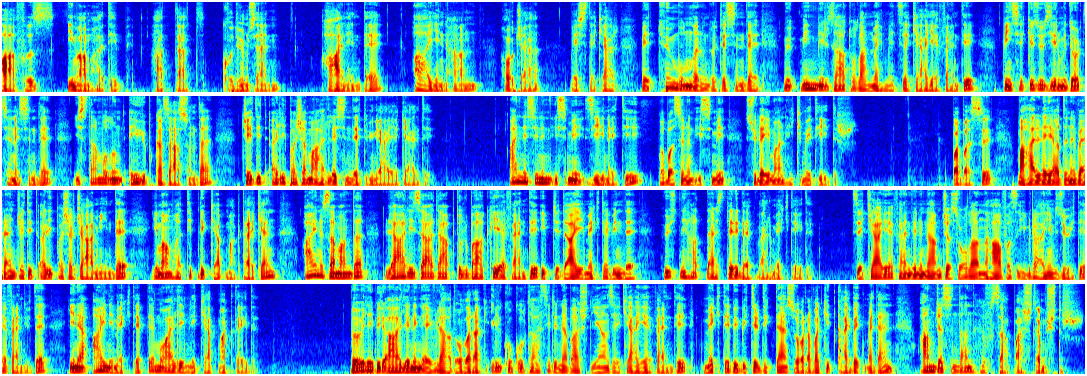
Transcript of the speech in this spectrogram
Hafız, İmam Hatip, Hattat, Kudümzen, Hanende, Ayinhan, Hoca, Bestekar ve tüm bunların ötesinde mümin bir zat olan Mehmet Zekai Efendi, 1824 senesinde İstanbul'un Eyüp kazasında Cedid Ali Paşa mahallesinde dünyaya geldi. Annesinin ismi Zineti, babasının ismi Süleyman Hikmeti'dir. Babası, mahalleye adını veren Cedid Ali Paşa Camii'nde imam hatiplik yapmaktayken, aynı zamanda Lalizade Abdülbaki Efendi İptidai Mektebi'nde hüsnihat dersleri de vermekteydi. Zekai Efendi'nin amcası olan Hafız İbrahim Zühdi Efendi de yine aynı mektepte muallimlik yapmaktaydı. Böyle bir ailenin evladı olarak ilkokul tahsiline başlayan Zekai Efendi, mektebi bitirdikten sonra vakit kaybetmeden amcasından hıfza başlamıştır.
